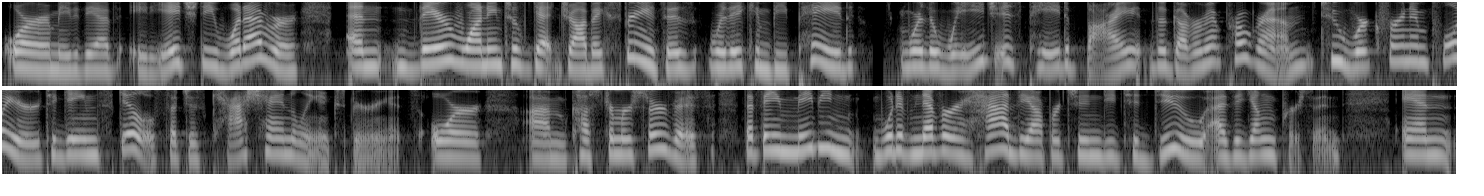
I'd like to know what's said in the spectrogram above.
or maybe they have ADHD, whatever, and they're wanting to get job experiences where they can be paid where the wage is paid by the government program to work for an employer to gain skills such as cash handling experience or um, customer service that they maybe would have never had the opportunity to do as a young person. And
